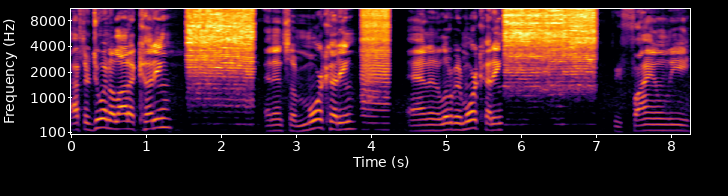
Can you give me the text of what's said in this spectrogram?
after doing a lot of cutting and then some more cutting and then a little bit more cutting we finally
